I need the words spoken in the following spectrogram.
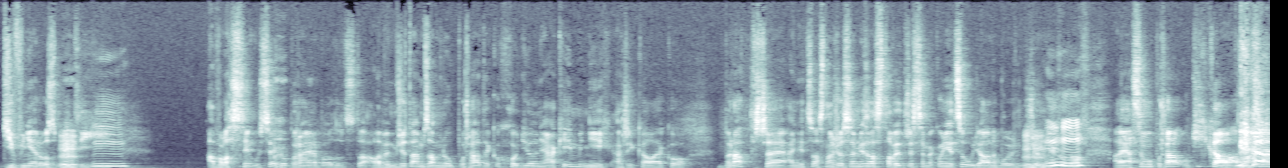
divně rozbitý. Mm. A vlastně už se jako pořád nepamatuju, co to, ale vím, že tam za mnou pořád jako chodil nějaký mnich a říkal jako bratře a něco a snažil se mě zastavit, že jsem jako něco udělal, nebo že mě jako to, ale já jsem mu pořád utíkal a vlastně,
